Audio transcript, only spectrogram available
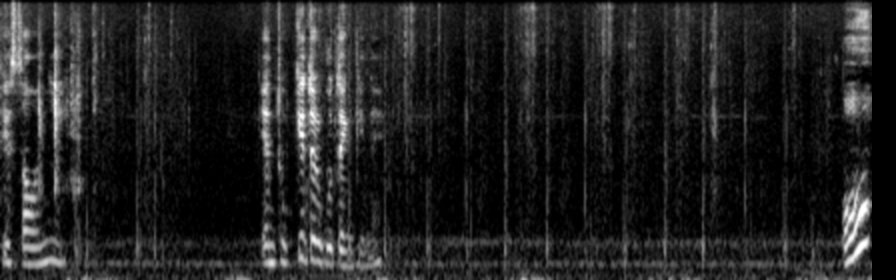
어떻게 싸웠니? 얜 도끼 들고 댕기네. 어?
